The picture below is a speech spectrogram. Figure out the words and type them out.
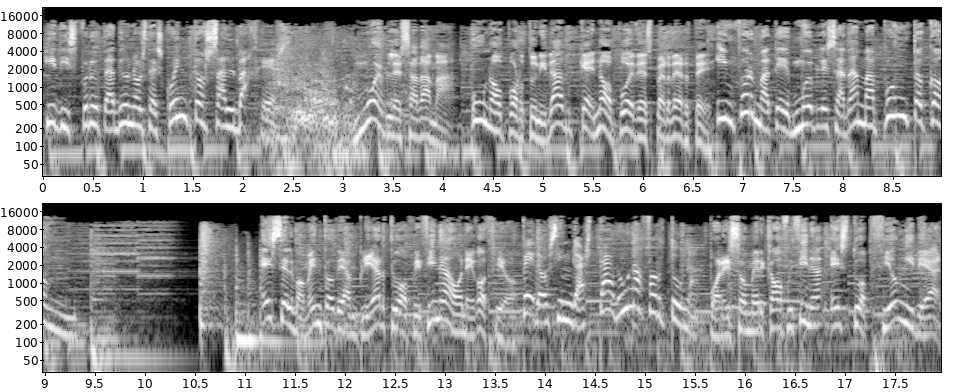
y disfruta de unos descuentos salvajes. Muebles a Dama, una oportunidad que no puedes perderte. Infórmate en mueblesadama.com. Es el momento de ampliar tu oficina o negocio. Pero sin gastar una fortuna. Por eso Mercaoficina es tu opción ideal.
